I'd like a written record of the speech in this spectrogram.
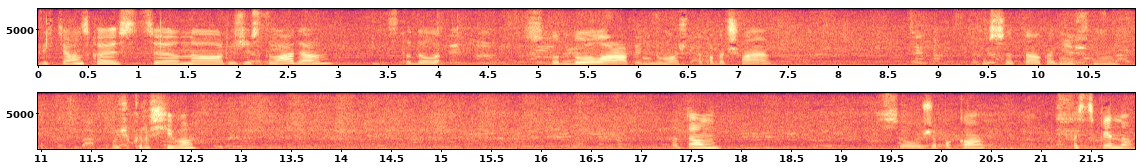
христианская сцена Рождества, да? 100 долларов. 100 долларов. Я не думала, что такая большая. Красота, конечно. Очень красиво. А там все уже пока постепенно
